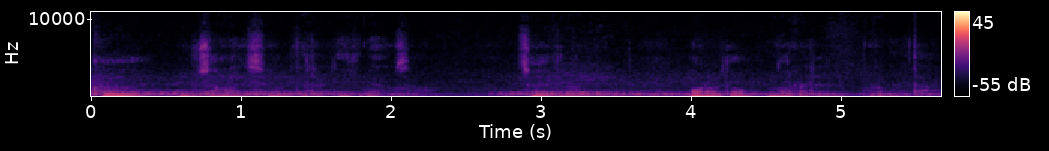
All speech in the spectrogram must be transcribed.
그 무상한 세월들을 이기면서 저희들은 오늘도 노래를 부릅니다.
